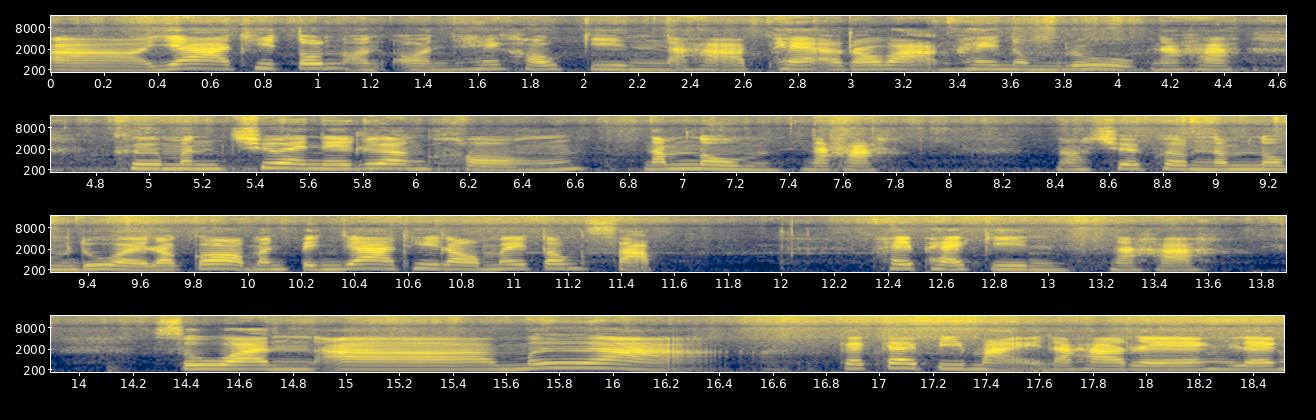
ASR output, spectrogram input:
อ่าหญ้าที่ต้นอ่อนๆให้เขากินนะคะ แพะระหว่างให้นมลูกนะคะ คือมันช่วยในเรื่องของน้ำนมนะคะเนาะช่วยเพิ่มน้ำนมด้วย แล้วก็มันเป็นหญ้าที่เราไม่ต้องสับให้แพะกินนะคะ ส่วนเมื่อใกล้ๆปีใหม่นะคะ แรงแรง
